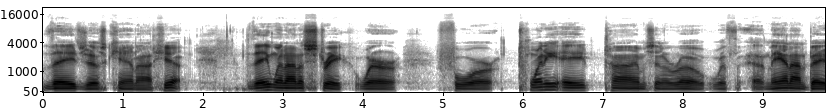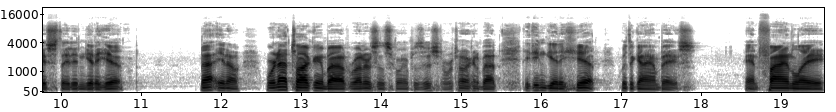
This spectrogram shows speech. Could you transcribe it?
they just cannot hit. They went on a streak where, for 28 times in a row with a man on base, they didn't get a hit. Not, you know, we're not talking about runners in scoring position. We're talking about they didn't get a hit with the guy on base and finally,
